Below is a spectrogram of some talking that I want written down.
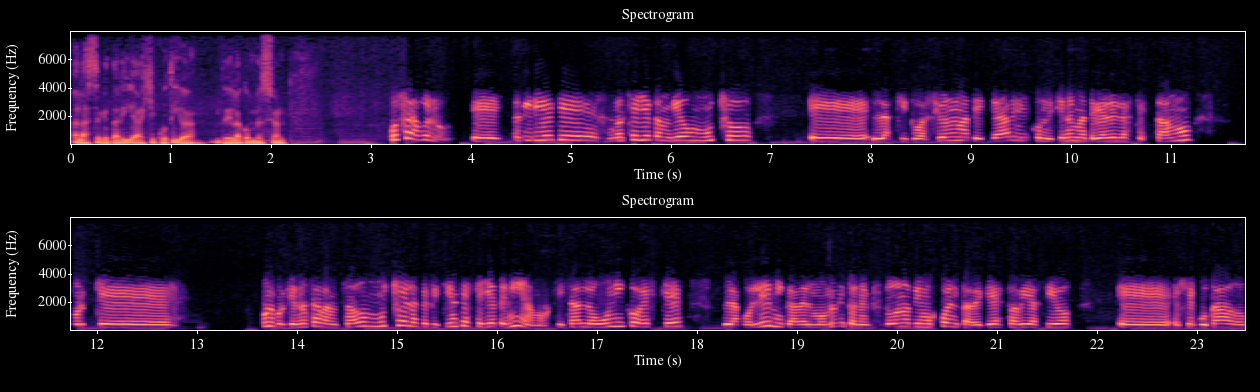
a la Secretaría Ejecutiva de la Convención? O sea, bueno, eh, yo diría que no es que haya cambiado mucho eh, la situación material y las condiciones materiales en las que estamos, porque bueno, porque no se ha avanzado mucho en las deficiencias que ya teníamos. Quizás lo único es que la polémica del momento en el que todos nos dimos cuenta de que esto había sido eh, ejecutado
